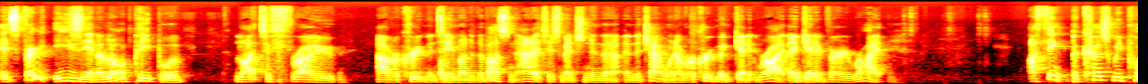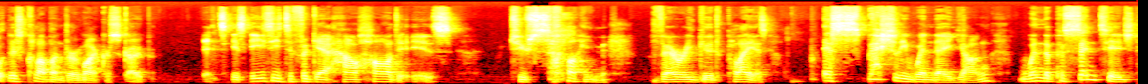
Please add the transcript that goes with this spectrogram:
it's very easy, and a lot of people like to throw our recruitment team under the bus. And Alex just mentioned in the in the chat, when our recruitment get it right, they get it very right. I think because we put this club under a microscope, it's, it's easy to forget how hard it is to sign very good players, especially when they're young, when the percentage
